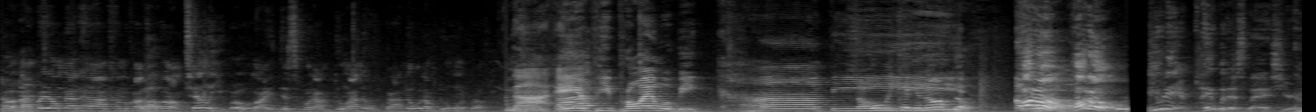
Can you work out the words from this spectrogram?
Bro, like, bro, it don't matter how I come across. Bro. I'm telling you, bro. Like this is what I'm doing. I know, bro. I know what I'm doing, bro. Nah, AMP Pro Am will be comfy. So who we kicking off though? Hold on, hold on. You didn't play with us last year.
